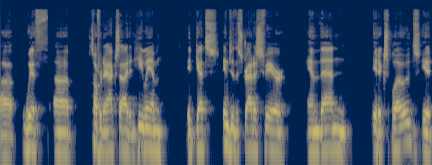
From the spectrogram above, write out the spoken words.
uh, with uh, sulfur dioxide and helium. It gets into the stratosphere, and then it explodes. It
